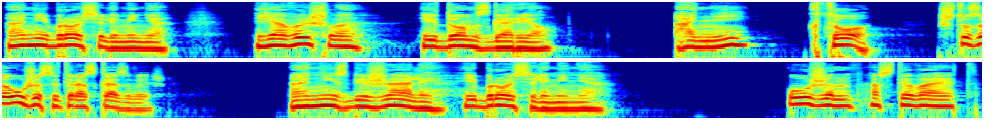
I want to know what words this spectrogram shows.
Они бросили меня. Я вышла, и дом сгорел». «Они? Кто? Что за ужасы ты рассказываешь?» «Они сбежали и бросили меня». «Ужин остывает».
